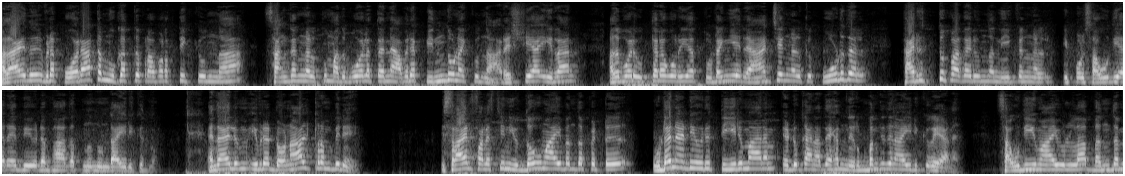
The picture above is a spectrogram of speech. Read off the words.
അതായത് ഇവിടെ പോരാട്ട മുഖത്ത് പ്രവർത്തിക്കുന്ന സംഘങ്ങൾക്കും അതുപോലെ തന്നെ അവരെ പിന്തുണയ്ക്കുന്ന റഷ്യ ഇറാൻ അതുപോലെ ഉത്തര കൊറിയ തുടങ്ങിയ രാജ്യങ്ങൾക്ക് കൂടുതൽ കരുത്തു പകരുന്ന നീക്കങ്ങൾ ഇപ്പോൾ സൗദി അറേബ്യയുടെ ഭാഗത്തു നിന്നുണ്ടായിരിക്കുന്നു. എന്തായാലും ഇവിടെ ഡൊണാൾഡ് ട്രംപിന് ഇസ്രായേൽ ഫലസ്തീൻ യുദ്ധവുമായി ബന്ധപ്പെട്ട് ഉടനടി ഒരു തീരുമാനം എടുക്കാൻ അദ്ദേഹം നിർബന്ധിതനായിരിക്കുകയാണ്. സൗദിയുമായുള്ള ബന്ധം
